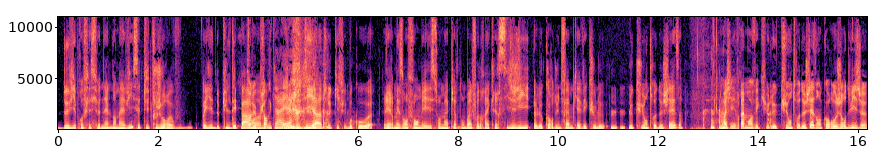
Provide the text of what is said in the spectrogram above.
deux vies professionnelles dans ma vie. C'était toujours, vous voyez, depuis le départ. Dans le plan de carrière. Je, dis un truc qui fait beaucoup rire mes enfants, mais sur ma pierre tombale, il faudra écrire CJ, le corps d'une femme qui a vécu le, le cul entre deux chaises. Moi, j'ai vraiment vécu le cul entre deux chaises. Encore aujourd'hui, je,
